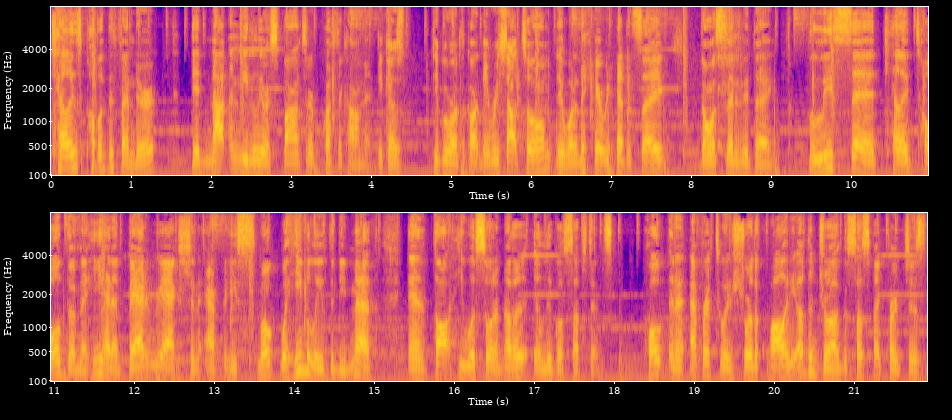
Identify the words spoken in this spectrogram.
Kelly's public defender did not immediately respond to the request to comment because people wrote the card. They reached out to him. They wanted to hear what he had to say. No one said anything. Police said Kelly told them that he had a bad reaction after he smoked what he believed to be meth and thought he was sold another illegal substance. Quote, in an effort to ensure the quality of the drug the suspect purchased,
